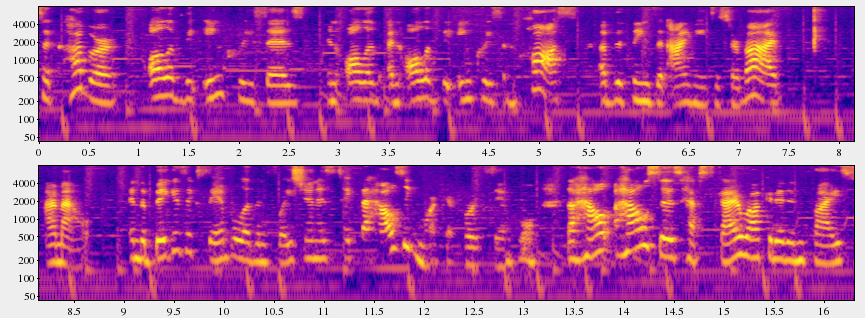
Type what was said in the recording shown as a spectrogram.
to cover all of the increases and all of and all of the increase in costs of the things that I need to survive. I'm out. And the biggest example of inflation is take the housing market, for example. The ho houses have skyrocketed in price.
